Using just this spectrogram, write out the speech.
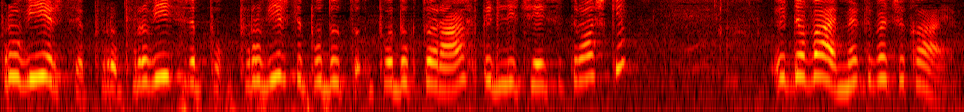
Провірся, провірся, провірся по докторах, підлічися трошки. І давай, ми тебе чекаємо.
